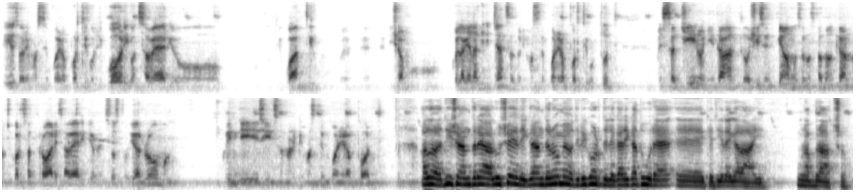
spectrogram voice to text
sì, io sono rimasto in buoni rapporti con Liguori, con Saverio, con tutti quanti. Comunque, eh, diciamo, quella che è la dirigenza, sono rimasto in buoni rapporti con tutti messaggino ogni tanto, ci sentiamo, sono stato anche l'anno scorso a trovare Saverio nel suo studio a Roma, quindi sì, sono rimasto in buoni rapporti. Allora, dice Andrea Luceri, grande Romeo, ti ricordi le caricature eh, che ti regalai? Un abbraccio.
